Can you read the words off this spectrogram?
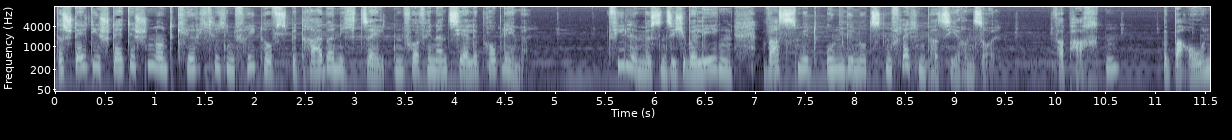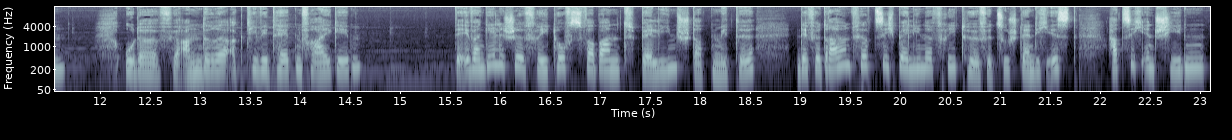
Das stellt die städtischen und kirchlichen Friedhofsbetreiber nicht selten vor finanzielle Probleme. Viele müssen sich überlegen, was mit ungenutzten Flächen passieren soll. Verpachten, bebauen oder für andere Aktivitäten freigeben? Der Evangelische Friedhofsverband Berlin Stadtmitte, der für 43 Berliner Friedhöfe zuständig ist, hat sich entschieden,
